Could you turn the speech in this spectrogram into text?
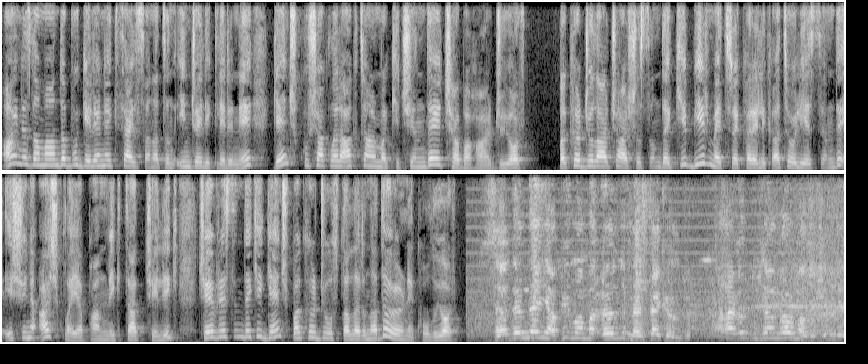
aynı zamanda bu geleneksel sanatın inceliklerini genç kuşaklara aktarmak için de çaba harcıyor. Bakırcılar Çarşısı'ndaki bir metrekarelik atölyesinde işini aşkla yapan Miktat Çelik, çevresindeki genç bakırcı ustalarına da örnek oluyor. Sevdemden yapayım ama öldü meslek öldü. Artık düzen kalmadı şimdi.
